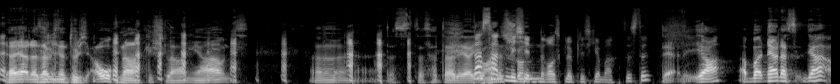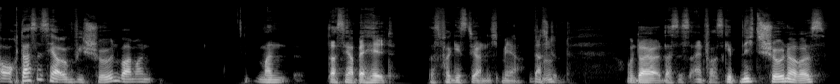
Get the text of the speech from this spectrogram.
ja, ja, das habe ich natürlich auch nachgeschlagen, ja. Und äh, das, das hat da der Das Johannes hat mich schon, hinten raus glücklich gemacht, siehst du? Der, ja, aber ja, das, ja, auch das ist ja irgendwie schön, weil man, man das ja behält. Das vergisst du ja nicht mehr. Das ne? stimmt. Und da, das ist einfach, es gibt nichts Schöneres,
